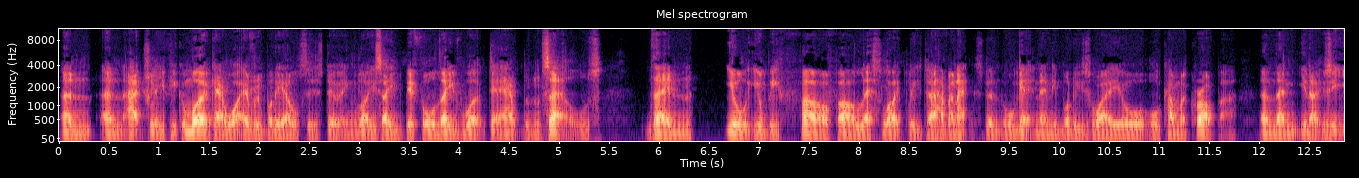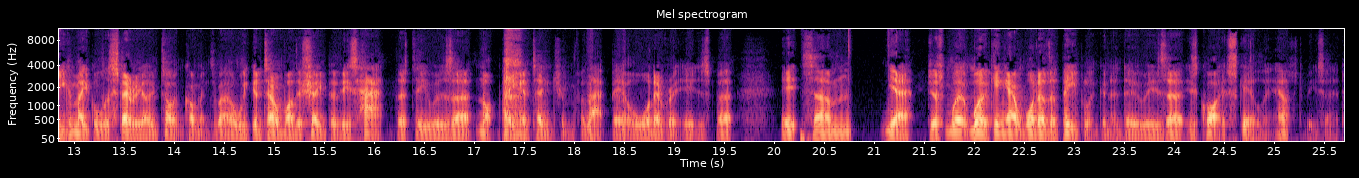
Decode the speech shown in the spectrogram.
And and actually, if you can work out what everybody else is doing, like you say, before they've worked it out themselves, then you'll you'll be far far less likely to have an accident or get in anybody's way or, or come a cropper and then you know you can make all the stereotype comments about. Oh, we could tell by the shape of his hat that he was uh, not paying attention for that bit or whatever it is. But it's um yeah, just working out what other people are going to do is uh, is quite a skill. It has to be said.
